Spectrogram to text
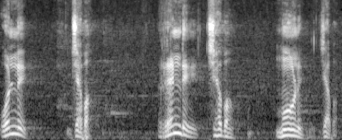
ஒன்று ஜெபம். ரெண்டு ஜெபம். மூணு ஜெபம்.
